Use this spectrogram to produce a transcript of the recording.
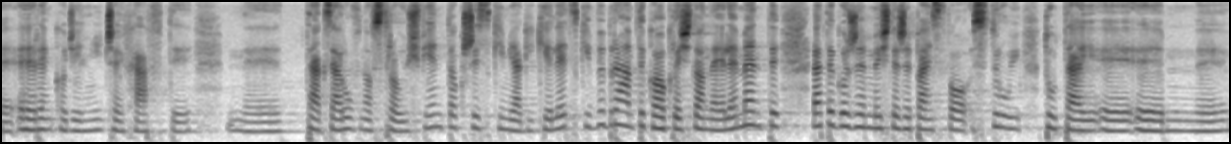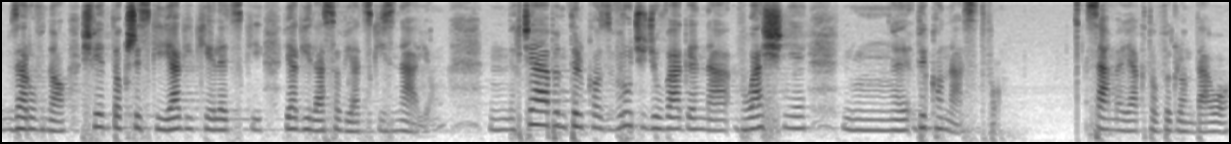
y, rękodzielnicze, hafty, tak, zarówno w stroju świętokrzyskim, jak i kieleckim. Wybrałam tylko określone elementy, dlatego że myślę, że Państwo strój tutaj y, y, y, zarówno świętokrzyski, jak i kielecki, jak i lasowiacki znają. Mm, chciałabym tylko zwrócić uwagę na właśnie mm, wykonawstwo, same jak to wyglądało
